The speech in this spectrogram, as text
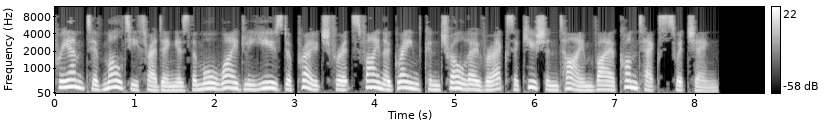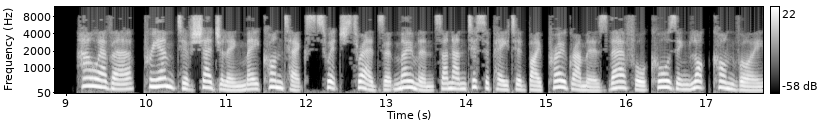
preemptive multithreading is the more widely used approach for its finer-grained control over execution time via context switching. However, preemptive scheduling may context-switch threads at moments unanticipated by programmers therefore causing lock convoy,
